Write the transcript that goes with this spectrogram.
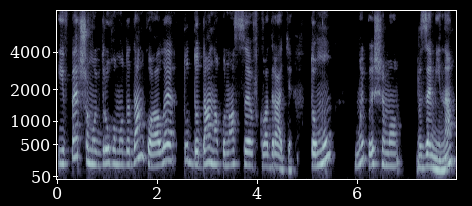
і в першому і в другому доданку, але тут доданок у нас е, в квадраті. Тому ми пишемо заміна.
